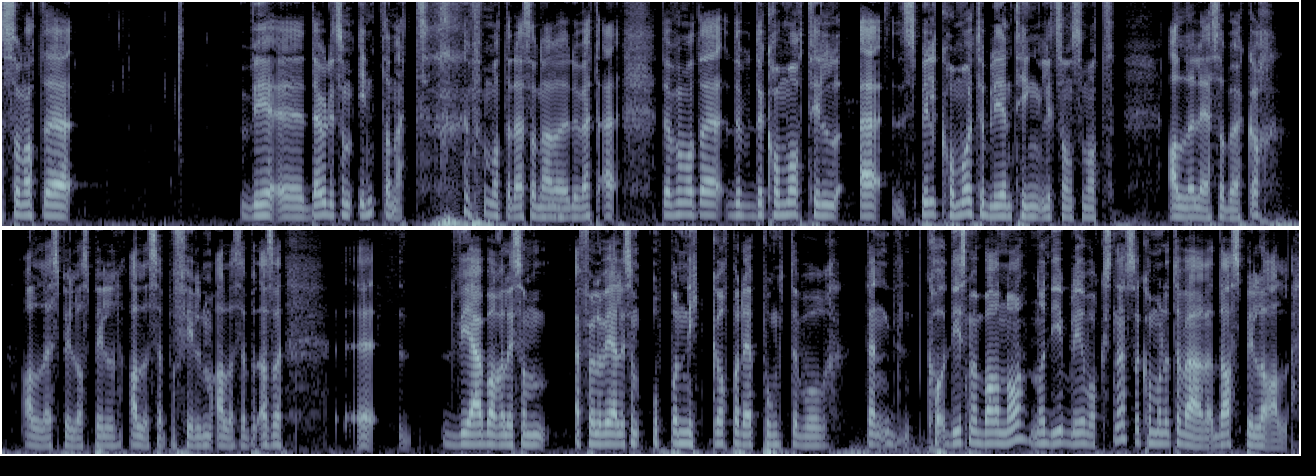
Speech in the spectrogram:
sånn at eh, vi, eh, Det er jo litt som internett. på en måte Det er sånn der, Du vet eh, Det er på en måte Det, det kommer til eh, Spill kommer til å bli en ting litt sånn som at alle leser bøker. Alle spiller spill. Alle ser på film. Alle ser på Altså Vi er bare liksom Jeg føler vi er liksom oppe og nikker på det punktet hvor den, De som er barn nå, når de blir voksne, så kommer det til å være Da spiller alle.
